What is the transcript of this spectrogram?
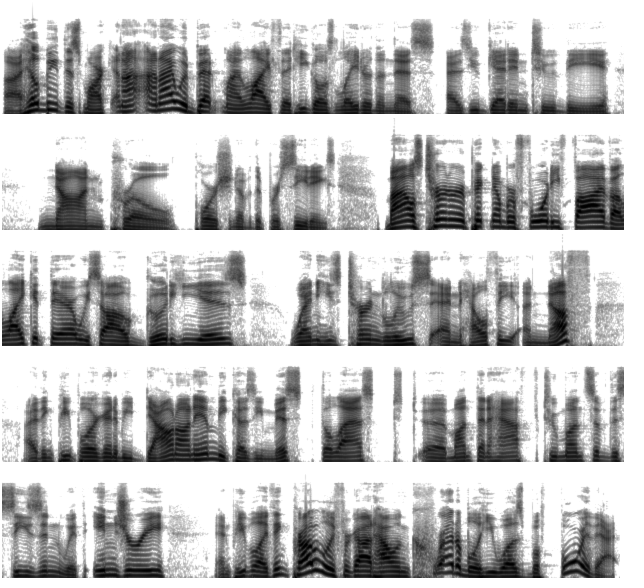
uh, he'll beat this mark. And I, and I would bet my life that he goes later than this as you get into the non pro portion of the proceedings. Miles Turner at pick number 45. I like it there. We saw how good he is when he's turned loose and healthy enough. I think people are going to be down on him because he missed the last uh, month and a half, two months of the season with injury. And people, I think, probably forgot how incredible he was before that.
